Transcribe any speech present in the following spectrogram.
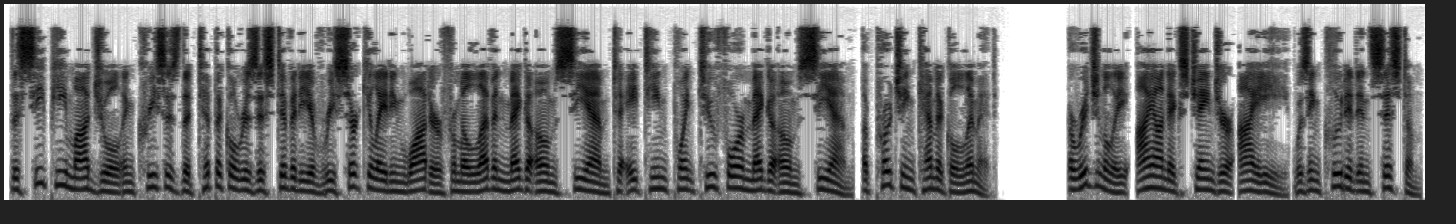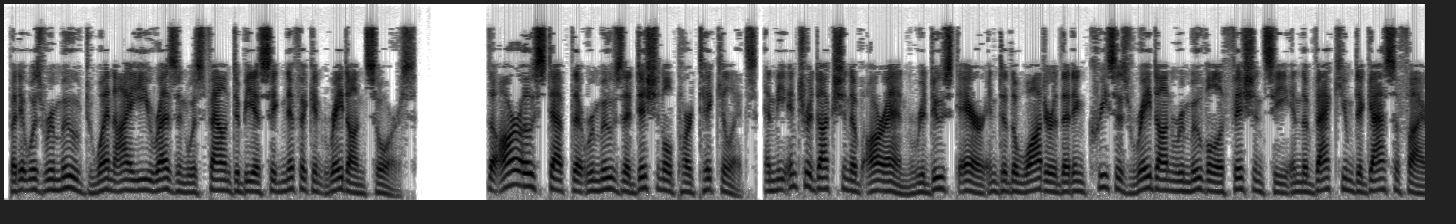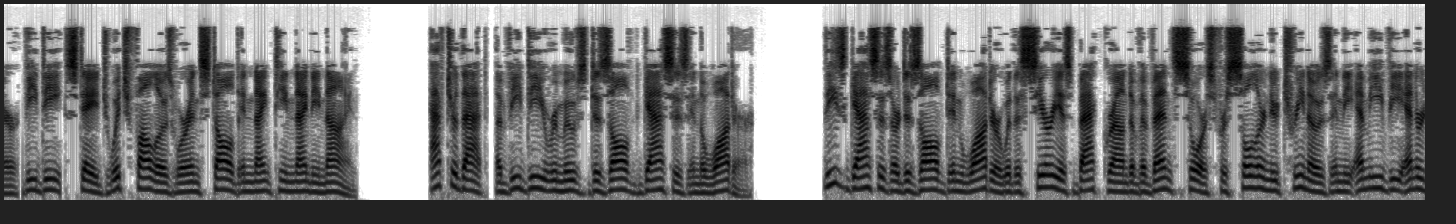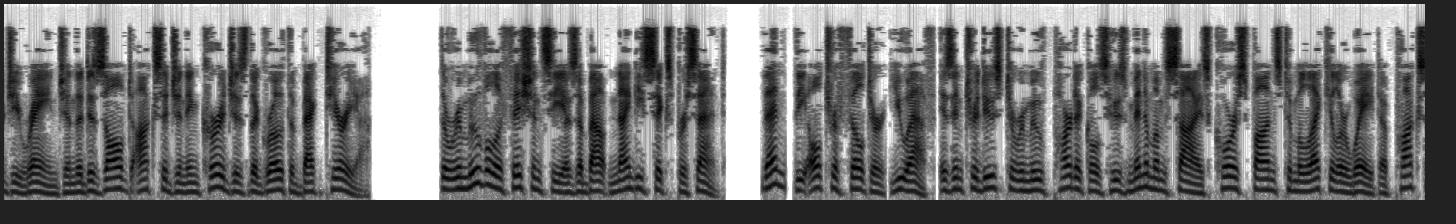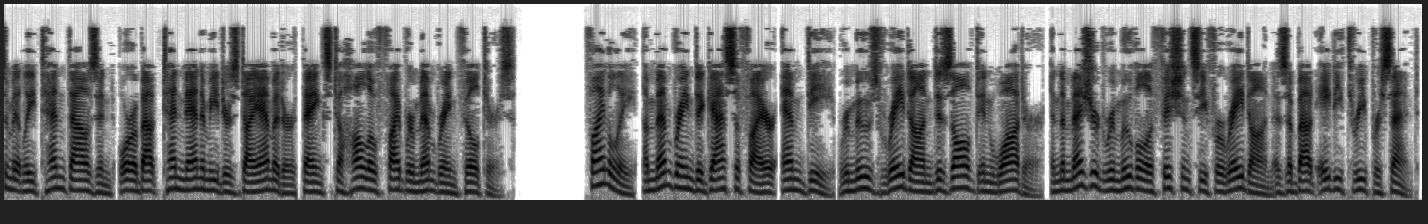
The CP module increases the typical resistivity of recirculating water from 11 megaohms cm to 18.24 megaohms cm, approaching chemical limit. Originally, ion exchanger IE was included in system, but it was removed when IE resin was found to be a significant radon source. The RO step that removes additional particulates, and the introduction of RN reduced air into the water that increases radon removal efficiency in the vacuum degasifier stage which follows were installed in 1999. After that, a VD removes dissolved gases in the water. These gases are dissolved in water with a serious background of events source for solar neutrinos in the MeV energy range and the dissolved oxygen encourages the growth of bacteria. The removal efficiency is about 96%. Then, the ultrafilter is introduced to remove particles whose minimum size corresponds to molecular weight approximately 10,000 or about 10 nanometers diameter thanks to hollow fiber membrane filters. Finally, a membrane degasifier MD removes radon dissolved in water, and the measured removal efficiency for radon is about 83%.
